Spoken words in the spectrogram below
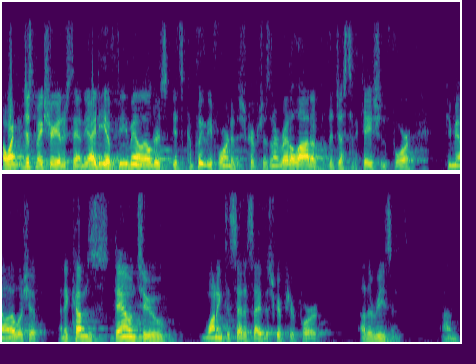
I want just to make sure you understand the idea of female elders. It's completely foreign to the scriptures, and I read a lot of the justification for female eldership, and it comes down to wanting to set aside the scripture for other reasons. Um,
